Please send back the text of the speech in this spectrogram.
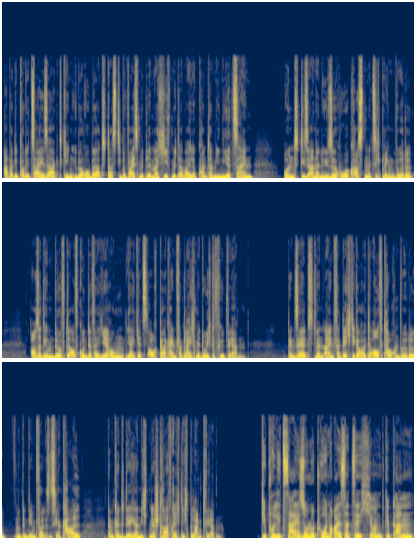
Aber die Polizei sagt gegenüber Robert, dass die Beweismittel im Archiv mittlerweile kontaminiert seien und diese Analyse hohe Kosten mit sich bringen würde. Außerdem dürfte aufgrund der Verjährung ja jetzt auch gar kein Vergleich mehr durchgeführt werden. Denn selbst wenn ein Verdächtiger heute auftauchen würde, und in dem Fall ist es ja Karl, dann könnte der ja nicht mehr strafrechtlich belangt werden. Die Polizei Solothurn äußert sich und gibt an,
